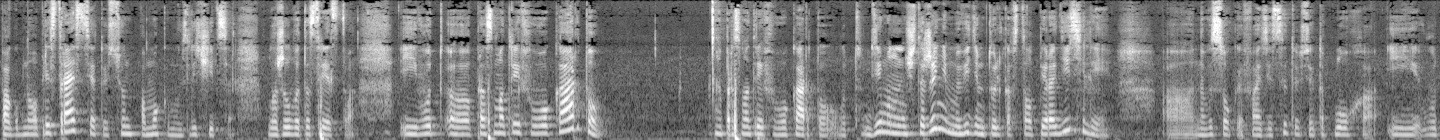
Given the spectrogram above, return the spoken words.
пагубного пристрастия, то есть он помог ему излечиться, вложил в это средство. И вот э, просмотрев его карту, просмотрев его карту, вот демон уничтожения мы видим только в столпе родителей а, на высокой фазе ЦИ, то есть это плохо. И вот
